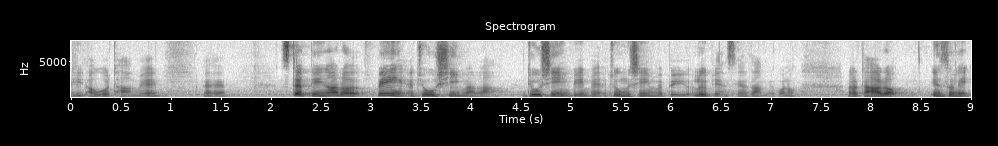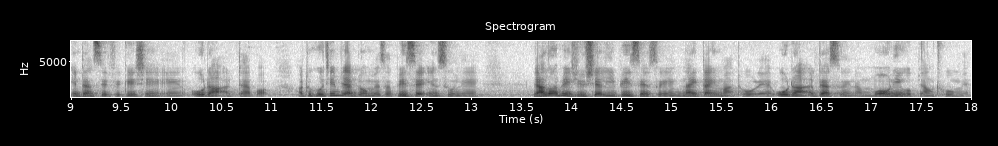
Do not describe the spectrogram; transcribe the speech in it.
90အောက်ကိုထားမယ်အဲ statin ကတော့ပေးရင်အကျိုးရှိမှာလားအကျိုးရှိရင်ပေးမယ်အကျိုးမရှိရင်မပေးဘူးအဲ့လိုပြန်စဉ်းစားမယ်ပေါ့နော်အဲ့တော့ဒါကတော့ insulin intensification in older adult ပေါ့အတခုချင်းပြန်ပြောမယ်ဆို basal insulin ရလို့အပြင် usually basal ဆိုရင် night time မှာထိုးတယ် older adult ဆိုရင်တော့ morning ကိုပြောင်းထိုးမယ်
